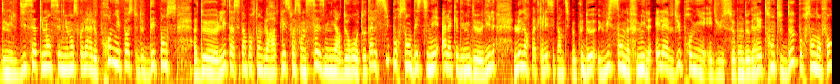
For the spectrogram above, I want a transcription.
2017. Euh, l'enseignement scolaire est le premier poste de dépense de l'État. C'est important de le rappeler. 76 milliards d'euros au total, 6% destinés à l'Académie de Lille. Le Nord-Pas-de-Calais, c'est un petit peu plus de 809 000 élèves du premier et du second degré. 32 d'enfants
